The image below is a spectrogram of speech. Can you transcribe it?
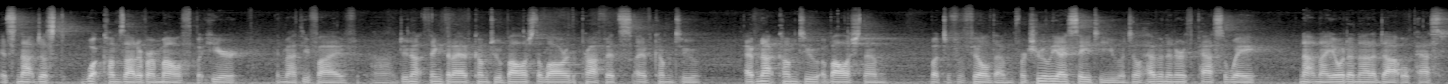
it's not just what comes out of our mouth, but here in Matthew 5, uh, do not think that I have come to abolish the law or the prophets. I have come to, I have not come to abolish them, but to fulfill them. For truly I say to you, until heaven and earth pass away, not an iota, not a dot will pass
